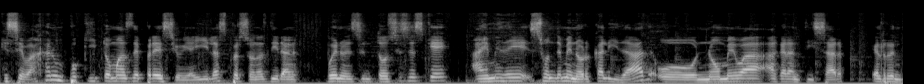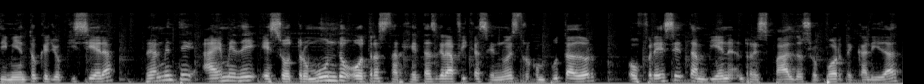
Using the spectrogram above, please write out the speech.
que se bajan un poquito más de precio y ahí las personas dirán, bueno, entonces es que AMD son de menor calidad o no me va a garantizar el rendimiento que yo quisiera. Realmente AMD es otro mundo, otras tarjetas gráficas en nuestro computador, ofrece también respaldo, soporte, calidad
